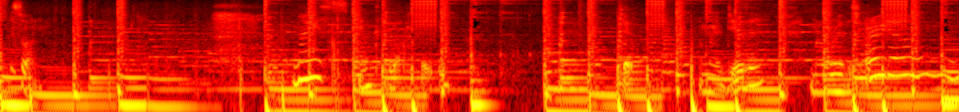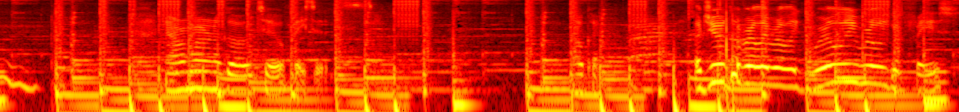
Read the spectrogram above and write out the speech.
This one. Nice and classy. Okay. I'm gonna do this. I'm gonna wear this item. Now I'm gonna go to faces. I drew a really, really, really, really good face.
